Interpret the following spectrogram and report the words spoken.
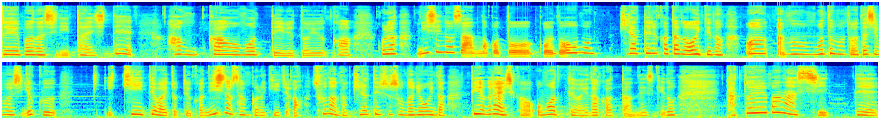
例え話に対して反感を持っているというか、これは西野さんのことをこうどうも嫌ってる方が多いっていうのは、まあ、あの、もともと私もよく聞いてはいたというか、西野さんから聞いて、あ、そうなんだ、嫌ってる人そんなに多いんだっていうぐらいしか思ってはいなかったんですけど、例え話って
